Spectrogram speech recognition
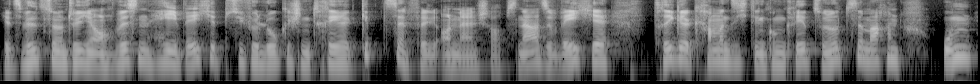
Jetzt willst du natürlich auch wissen, hey, welche psychologischen Trigger gibt es denn für die Online-Shops? Ne? Also welche Trigger kann man sich denn konkret zunutze machen, um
